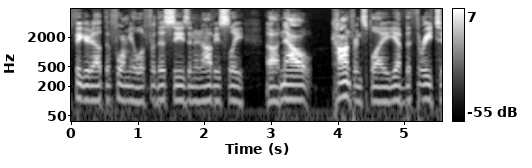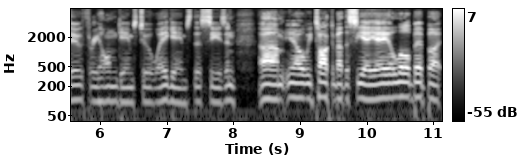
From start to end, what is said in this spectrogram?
figured out the formula for this season, and obviously uh, now conference play. You have the three two, three home games, two away games this season. Um, you know, we talked about the CAA a little bit, but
